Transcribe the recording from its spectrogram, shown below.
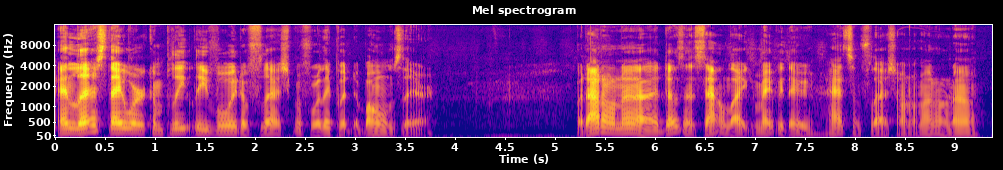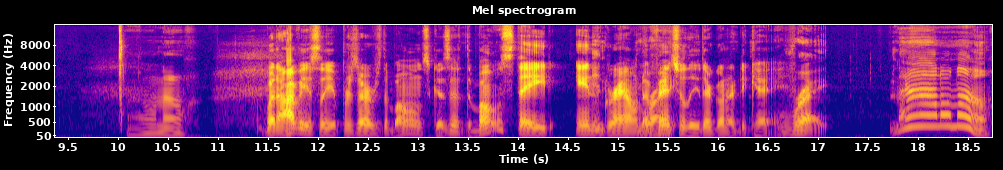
Unless they were completely void of flesh before they put the bones there. But I don't know. It doesn't sound like maybe they had some flesh on them. I don't know. I don't know. But obviously, it preserves the bones because if the bones stayed in, ground, right. eventually they're going to decay. Right. Nah, I don't know.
